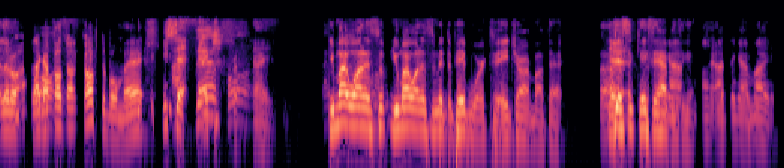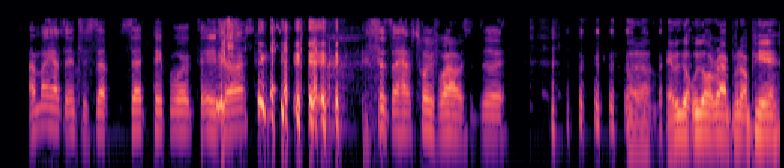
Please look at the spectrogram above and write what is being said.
a little like I felt uncomfortable, man. He said, said extra pause. tight. You might said want to you might want to submit the paperwork to HR about that, Uh, just in case it happens I- again. I, I think I might. I might have to intercept set paperwork to HR since I have 24 hours to do it. But uh, hey, we go we're gonna wrap it up here.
